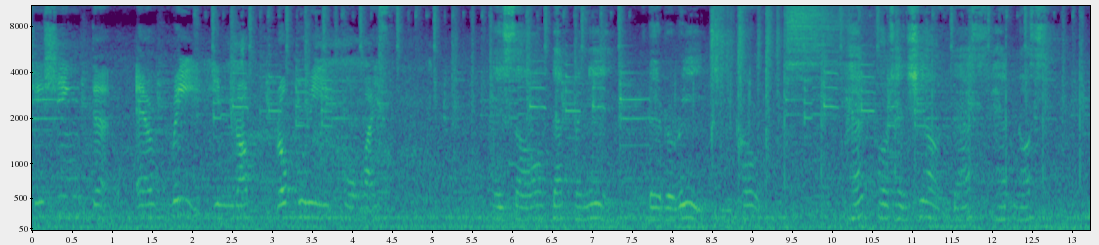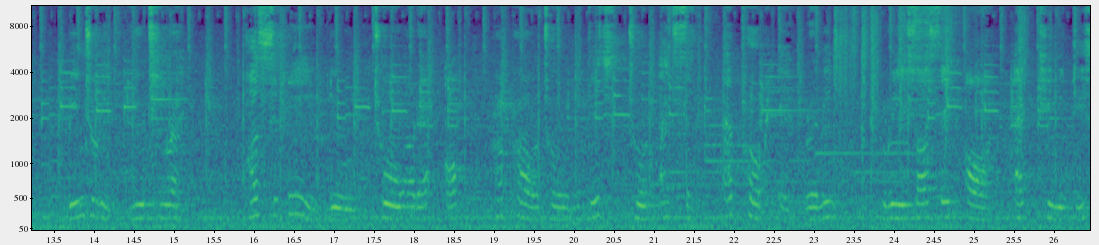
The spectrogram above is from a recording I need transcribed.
teaching the every in Rob Robbery province? I saw that many library people had potential that had not been truly utilized, possibly due to a lack of opportunities to access appropriate learning resources or activities.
